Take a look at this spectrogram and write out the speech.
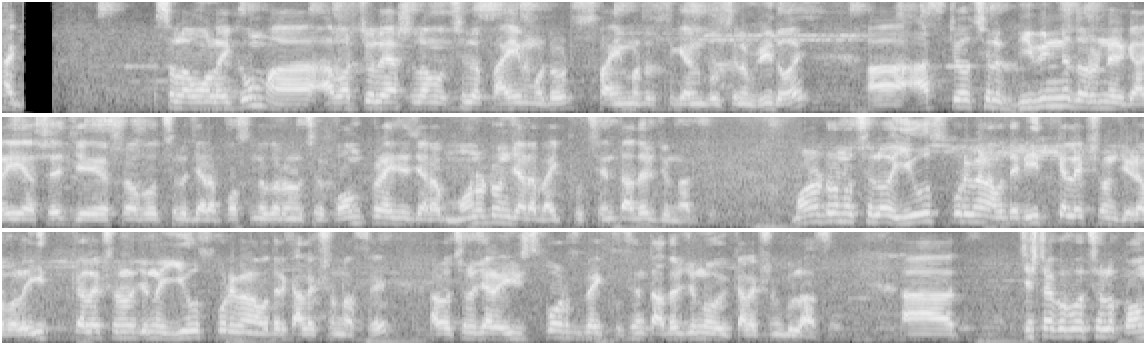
থাকবে। আসসালামু আলাইকুম আবার চলে আসলাম হচ্ছিল ফাইভ মোটরস ফাইভ মোটরস থেকে আমি বলছিলাম হৃদয়। আজকে হচ্ছিল বিভিন্ন ধরনের গাড়ি আছে, যে সব হচ্ছিল যারা পছন্দ করেন, হচ্ছিল কম প্রাইসে যারা মনোটন যারা বাইক খুঁজছেন, তাদের জন্য আর কি। মনোটন হচ্ছিল ইউজ পরিমাণ আমাদের ঈদ কালেকশন যেটা বলে। ঈদ কালেকশনের জন্য ইউজ পরিমাণ আমাদের কালেকশন আছে। আর হচ্ছিল যারা স্পোর্টস বাইক খুঁজছেন, তাদের জন্য ওই কালেকশনগুলো আছে। চেষ্টা করব হচ্ছিল কম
